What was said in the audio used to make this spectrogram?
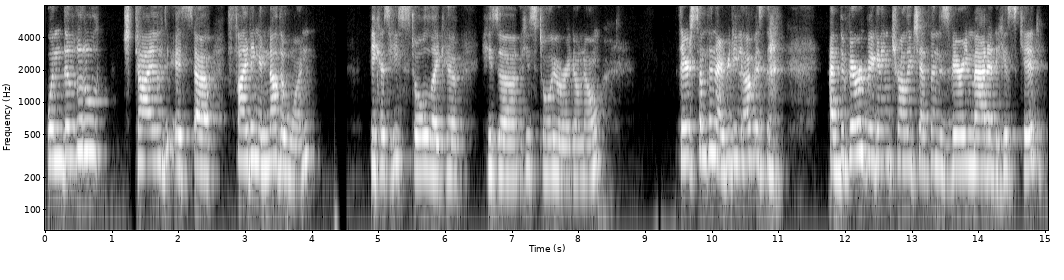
when the little child is uh, fighting another one because he stole like a, his uh, his toy or I don't know. There's something I really love is that at the very beginning, Charlie Chaplin is very mad at his kid,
